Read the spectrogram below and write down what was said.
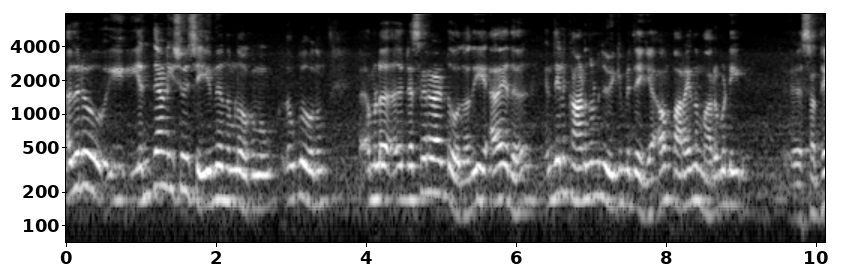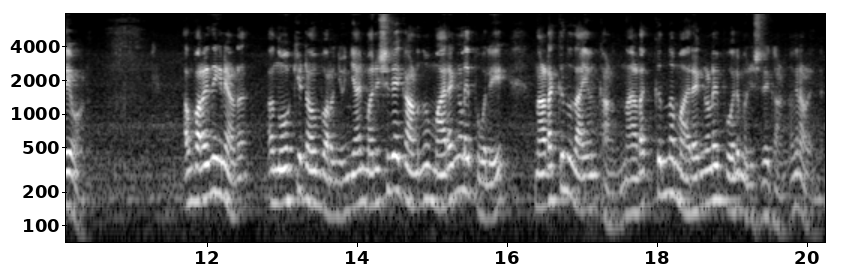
അതൊരു എന്താണ് ഈശോ ചെയ്യുന്നതെന്ന് നമ്മൾ നോക്കുമ്പോൾ നമുക്ക് തോന്നും നമ്മൾ രസകരമായിട്ട് തോന്നും. അത് അതായത് എന്തെങ്കിലും കാണുന്നുണ്ടെന്ന് ചോദിക്കുമ്പോഴത്തേക്ക് അവൻ പറയുന്ന മറുപടി ശ്രദ്ധേയമാണ്. അവൻ പറയുന്നത് ഇങ്ങനെയാണ്. അത് നോക്കിയിട്ട് അവൻ പറഞ്ഞു ഞാൻ മനുഷ്യരെ കാണുന്നു മരങ്ങളെ പോലെ നടക്കുന്നതായി അവൻ കാണുന്നു. നടക്കുന്ന മരങ്ങളെ പോലെ മനുഷ്യരെ കാണുന്നു. അങ്ങനെ പറയുന്നത്.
